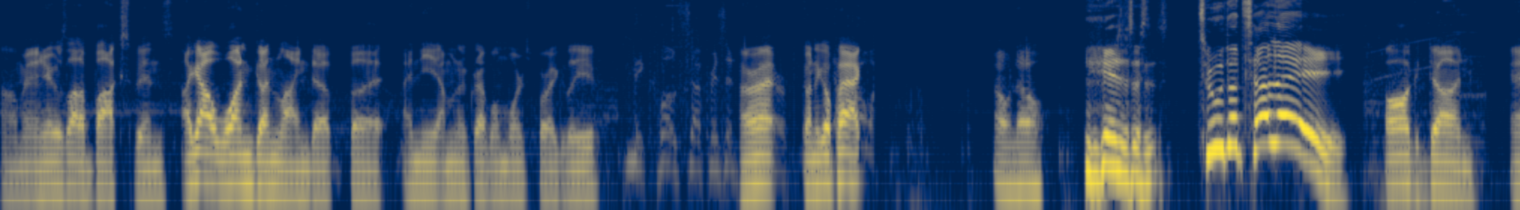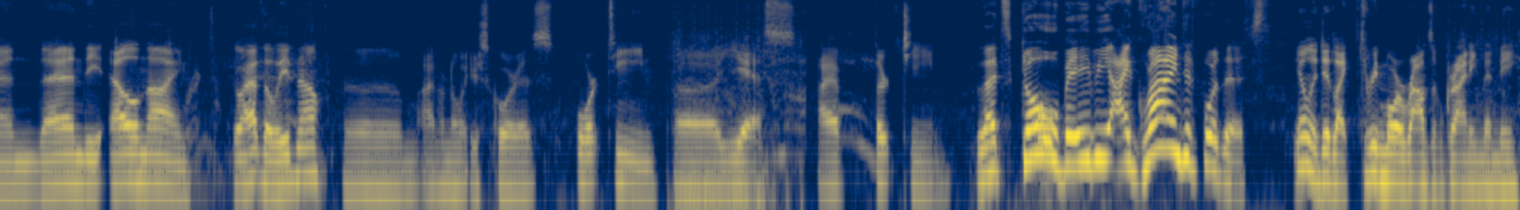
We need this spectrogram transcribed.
Oh man, here goes a lot of box spins. I got one gun lined up, but I need. I'm gonna grab one more before I leave. Me close up isn't All right, gonna go pack. Oh no. to the telly. Og done. And then the L9. Do I have the lead now? Um, I don't know what your score is. 14. Uh, yes. I have 13. Let's go, baby. I grinded for this. You only did like three more rounds of grinding than me.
